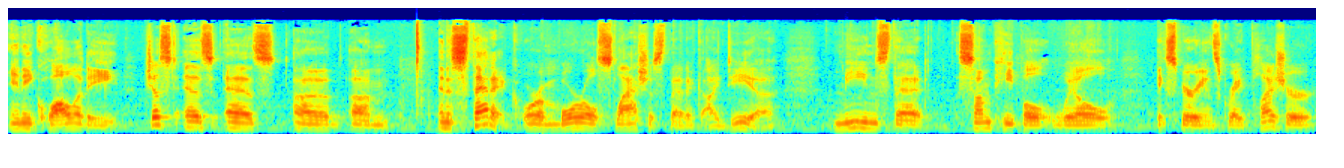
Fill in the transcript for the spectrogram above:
inequality, just as as uh, um, an aesthetic or a moral slash aesthetic idea means that some people will experience great pleasure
